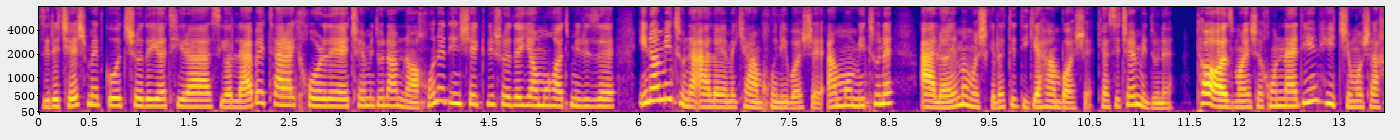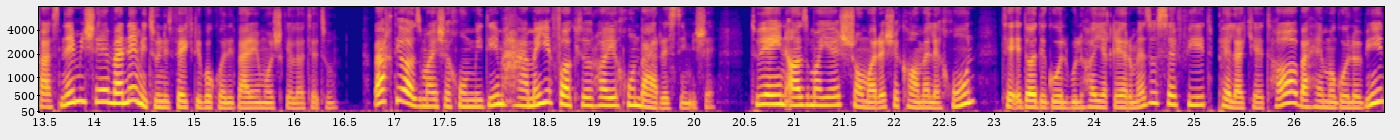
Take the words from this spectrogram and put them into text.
زیر چشمت گود شده یا تیره است یا لبت ترک خورده. چه می‌دونم ناخونت این شکلی شده یا موهات میریزه. اینا می‌تونه علائم کمخونی باشه اما می‌تونه علائم مشکلات دیگه هم باشه. کسی چه می‌دونه؟ تا آزمایش خون ندین هیچی مشخص نمیشه و نمی‌تونید فکری بکنید برای مشکلاتتون. وقتی آزمایش خون میدیم همه فاکتورهای خون بررسی میشه. توی این آزمایش شمارش کامل خون، تعداد های قرمز و سفید، پلاکت ها و هموگلوبین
